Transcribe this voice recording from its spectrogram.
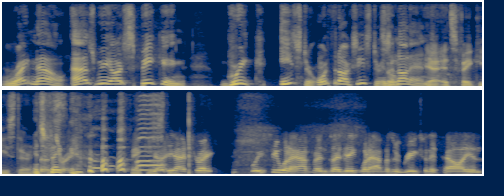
right now, as we are speaking, Greek Easter, Orthodox Easter, is So, it not, Ange? Yeah, it's fake Easter. it's That's fake. fake Yeah, Easter. yeah, that's right. Well, you see what happens. I think what happens with Greeks and Italians.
